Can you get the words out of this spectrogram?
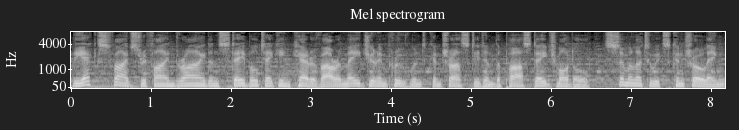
The X5's refined ride and stable taking care of are a major improvement contrasted and the past age model, similar to its controlling,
